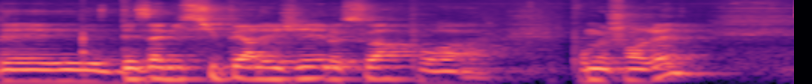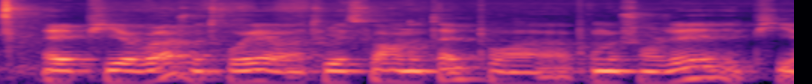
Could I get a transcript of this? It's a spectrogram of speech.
des, des habits super légers le soir pour, pour me changer. Et puis euh, voilà, je me trouvais euh, tous les soirs en hôtel pour, euh, pour me changer, et puis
